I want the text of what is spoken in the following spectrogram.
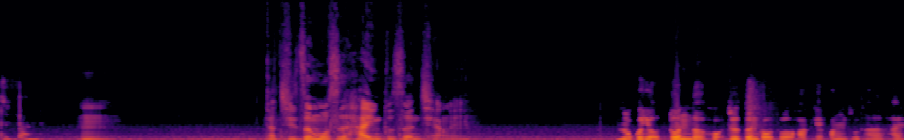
吃饭。嗯，但其实这模式害影不是很强哎。如果有盾的话，就盾够多的话，可以防住他的害。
